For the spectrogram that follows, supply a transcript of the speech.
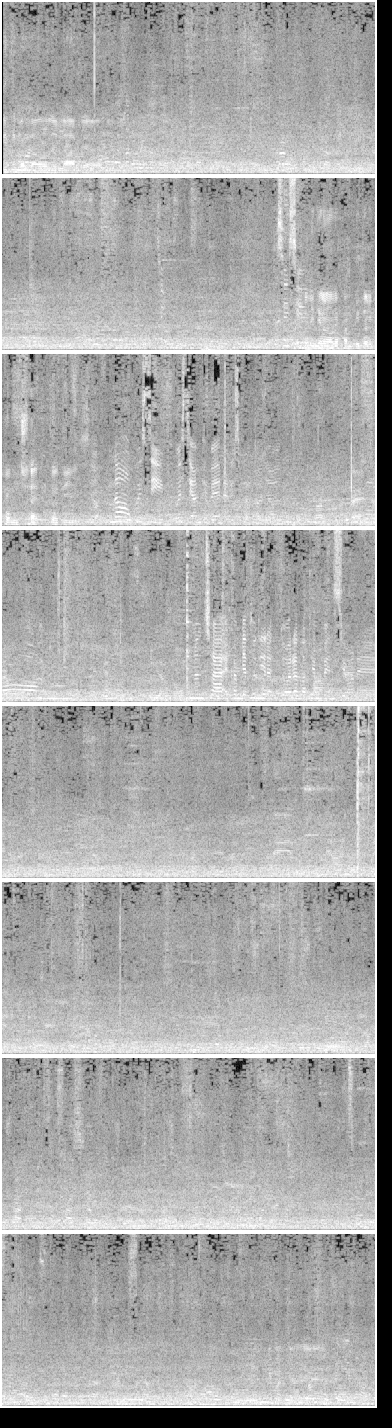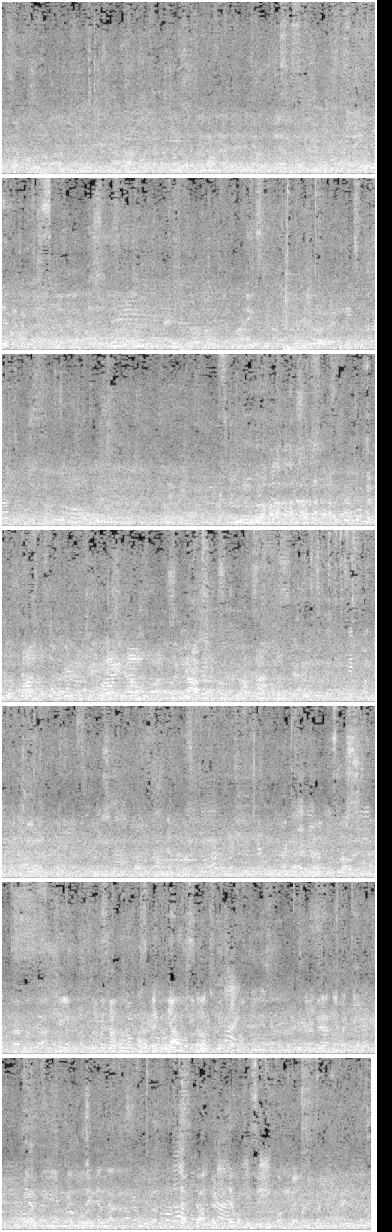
ti mandavano larve oggi. Sì, sì. Quelli che non hanno capito il concetto di... No, questi, questi anche bene rispetto agli altri. Però mm, non c'è, è cambiato direttore, è andato in pensione. Aspettiamo se no... Vediamo così. Ok.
